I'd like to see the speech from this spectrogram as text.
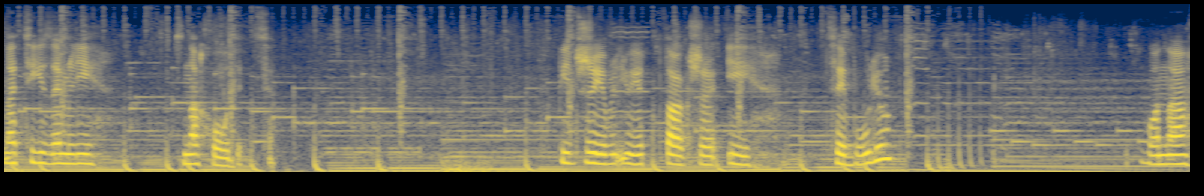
на цій землі знаходиться. Підживлюю також і цибулю. Вона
